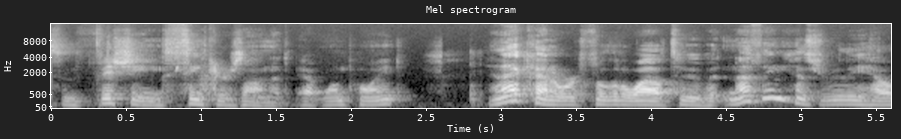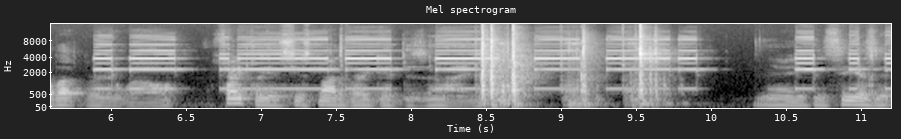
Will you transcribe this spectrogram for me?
some fishing sinkers on it at one point. And that kind of worked for a little while too, but nothing has really held up very well. Frankly, it's just not a very good design. Now you can see as it...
